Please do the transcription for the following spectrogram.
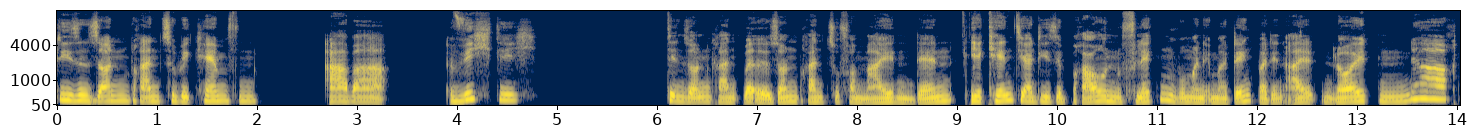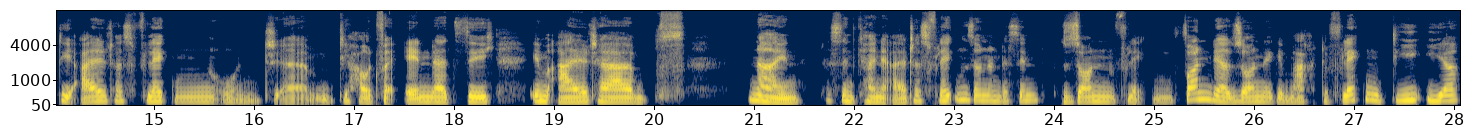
diesen Sonnenbrand zu bekämpfen. Aber wichtig den Sonnenbrand, äh, Sonnenbrand zu vermeiden. Denn ihr kennt ja diese braunen Flecken, wo man immer denkt bei den alten Leuten, ja, die Altersflecken und ähm, die Haut verändert sich im Alter. Pff, nein, das sind keine Altersflecken, sondern das sind Sonnenflecken, von der Sonne gemachte Flecken, die ihr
